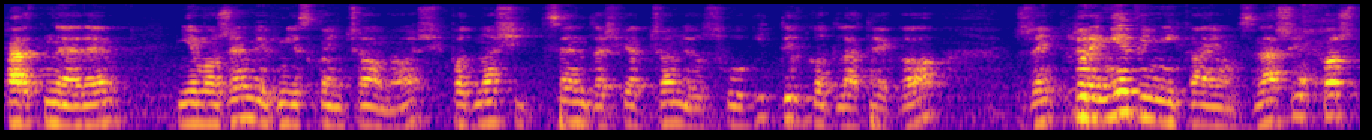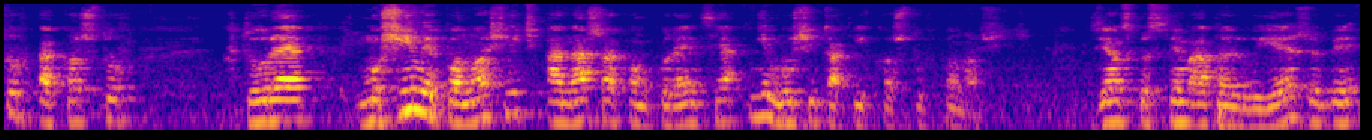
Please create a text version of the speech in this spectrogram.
partnerem, nie możemy w nieskończoność podnosić cen za świadczone usługi tylko dlatego, że, które nie wynikają z naszych kosztów, a kosztów, które musimy ponosić, a nasza konkurencja nie musi takich kosztów ponosić. W związku z tym apeluję, żeby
